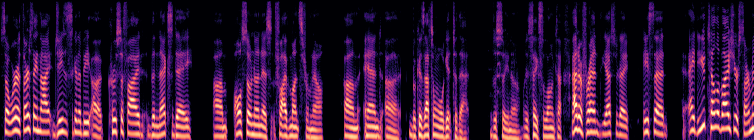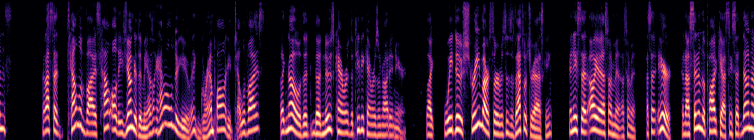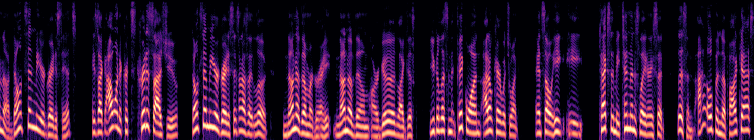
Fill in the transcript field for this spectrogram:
so we're a Thursday night. Jesus is going to be uh, crucified the next day, um, also known as five months from now. Um, and uh, because that's when we'll get to that, just so you know, it takes a long time. I had a friend yesterday. He said, "Hey, do you televise your sermons?" And I said, Televise? How old? He's younger than me. I was like, how old are you? Hey, grandpa, he televised? Like, no, the, the news cameras, the TV cameras are not in here. Like, we do stream our services, if that's what you're asking. And he said, oh, yeah, that's what I meant. That's what I meant. I said, here. And I sent him the podcast. And he said, no, no, no, don't send me your greatest hits. He's like, I want to crit- criticize you. Don't send me your greatest hits. And I said, look, none of them are great. None of them are good. Like, just, you can listen to, pick one. I don't care which one. And so he, he texted me 10 minutes later. And he said, listen, I opened the podcast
